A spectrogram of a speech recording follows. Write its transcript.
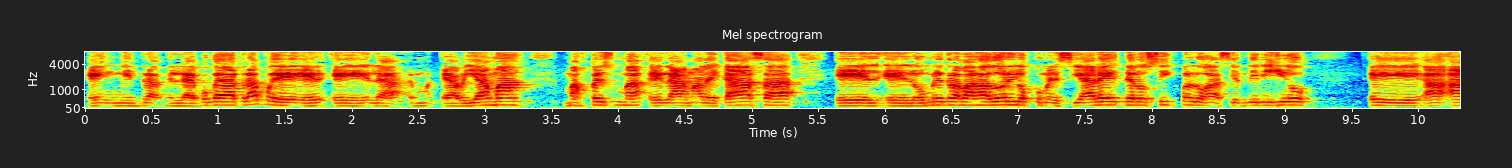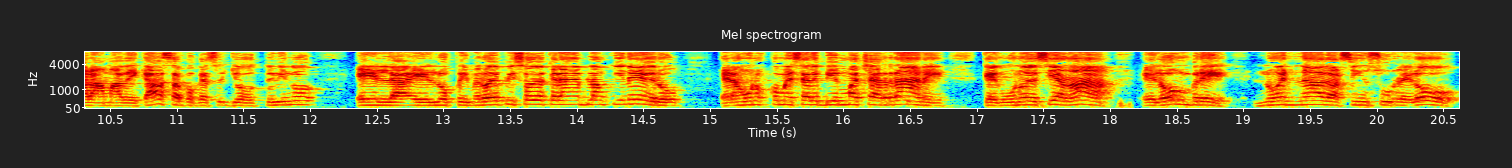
en, mientras, en la época de atrás, pues eh, eh, había más, más, la ama de casa, el, el, hombre trabajador y los comerciales de los ciclos los hacían dirigidos eh, a, la ama de casa, porque yo estoy viendo en, los primeros episodios que eran en blanco y negro, eran unos comerciales bien macharranes, que en uno decían, ah, el hombre no es nada sin su reloj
